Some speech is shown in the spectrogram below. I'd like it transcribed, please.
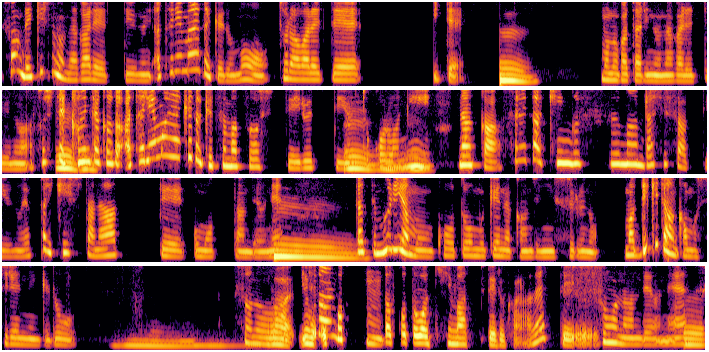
その歴史の流れっていうのに当たり前だけどもとらわれていてうん。物語の流れっていうのは。そして観客が当たり前やけど結末を知っているっていうところに、なんかそれがキングスマンらしさっていうのをやっぱり消したなって思ったんだよね。うんだって無理やもん口頭無形な感じにするの。まあできたんかもしれんねんけど、うんその、まあ、一番起こうんったことは決まってるからねっていう。そうなんだよね。うん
